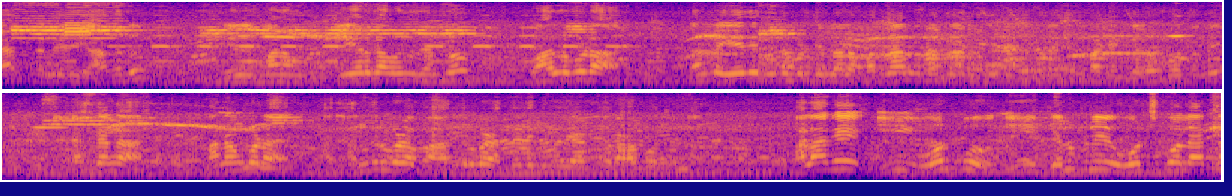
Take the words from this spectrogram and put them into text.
యాక్ట్ అనేది ఆగదు. ఇది మనం క్లియర్గా ఉంది దాంట్లో. వాళ్ళు కూడా దాంట్లో ఏది అనంతపురం జిల్లాలో పద్నాలుగు పద్నాలుగు సీట్లు తెలుగుదేశం పార్టీ గెలవబోతుంది. ఖచ్చితంగా మనం కూడా అది అందరూ కూడా అందరూ కూడా అత్యధిక మెజార్టీతో రాబోతున్నారు. అలాగే ఈ ఓర్పు ఈ గెలుపుని ఓర్చుకోలేక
